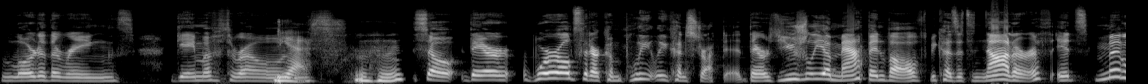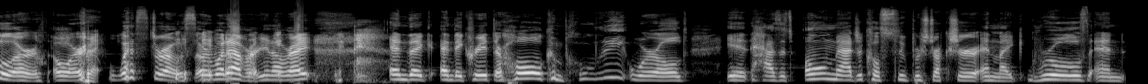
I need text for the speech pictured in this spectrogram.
Lord of the Rings, Game of Thrones, Yes. hmm so they're worlds that are completely constructed. There's usually a map involved because it's not Earth, it's Middle Earth or Right. Westeros or whatever, you know, right? And they and they create their whole complete world. It has its own magical superstructure and like rules and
